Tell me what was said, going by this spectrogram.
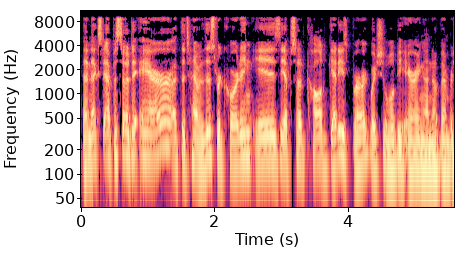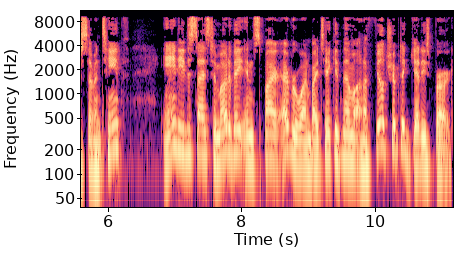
The next episode to air at the time of this recording is the episode called Gettysburg, which will be airing on November 17th. Andy decides to motivate and inspire everyone by taking them on a field trip to Gettysburg.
